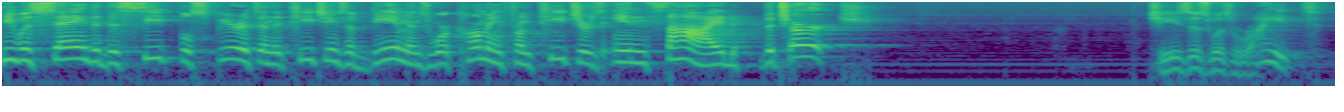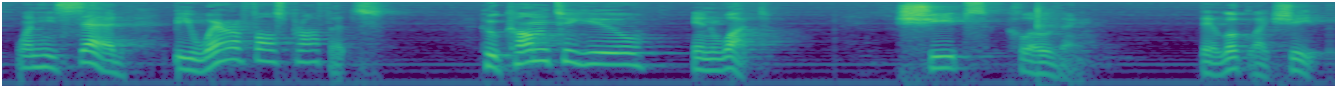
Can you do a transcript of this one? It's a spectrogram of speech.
He was saying the deceitful spirits and the teachings of demons were coming from teachers inside the church. Jesus was right when he said, Beware of false prophets who come to you in what? Sheep's clothing. They look like sheep,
